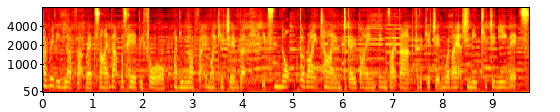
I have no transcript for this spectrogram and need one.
I really love that red sign. That was here before. I'd love that in my kitchen, but it's not the right time to go buying things like that for the kitchen when I actually need kitchen units.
